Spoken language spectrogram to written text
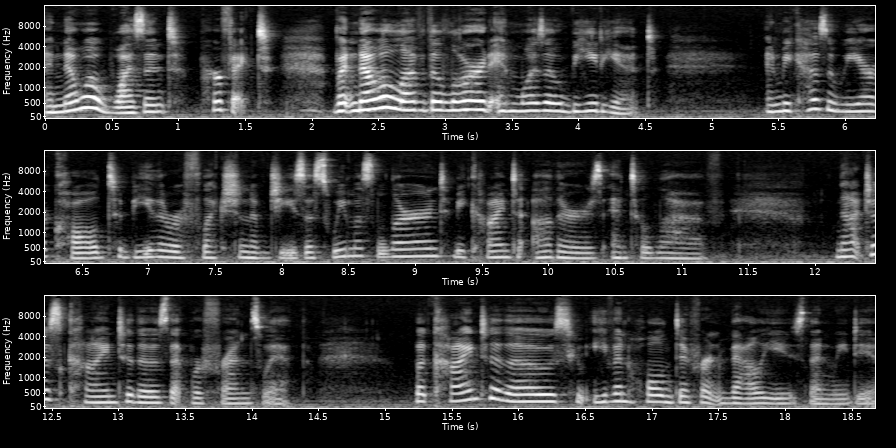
And Noah wasn't perfect, but Noah loved the Lord and was obedient. And because we are called to be the reflection of Jesus, we must learn to be kind to others and to love. Not just kind to those that we're friends with, but kind to those who even hold different values than we do.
